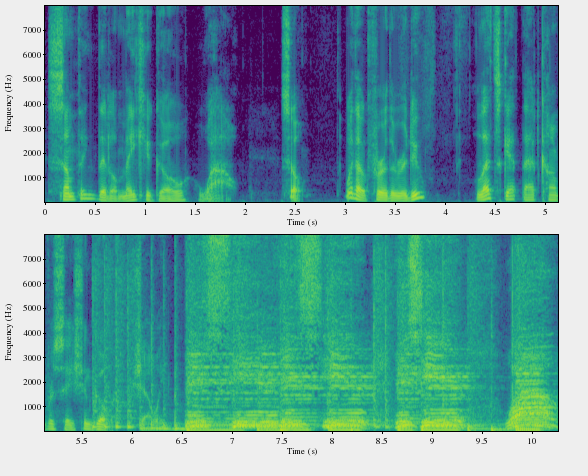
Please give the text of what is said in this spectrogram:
something that'll make you go, wow. So, without further ado, let's get that conversation going, shall we? This here, this here, this here, wow.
